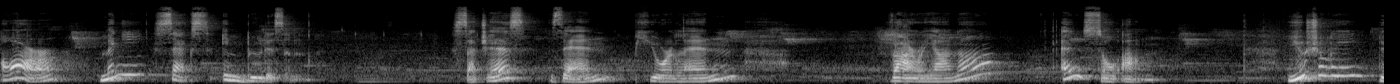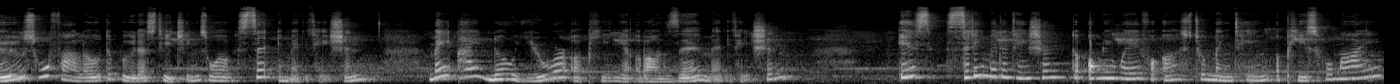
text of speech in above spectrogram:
are many sects in Buddhism, such as Zen, Pure Land, Vajrayana, and so on. Usually, those who follow the Buddha's teachings will sit in meditation May I know your opinion about Zen meditation? Is sitting meditation the only way for us to maintain a peaceful mind?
